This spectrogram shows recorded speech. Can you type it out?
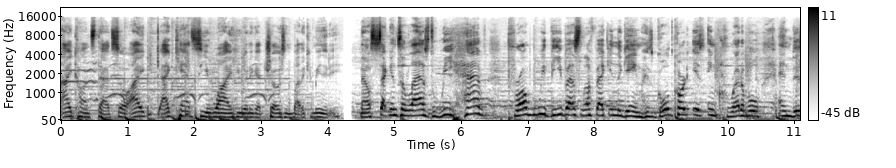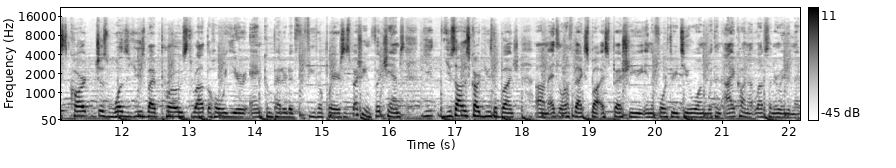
icon stats, so I I can't see why he wouldn't get chosen by the community. Now, second to last, we have probably the best left back in the game. His gold card is incredible, and this card just was used by pros throughout the whole year and competitive FIFA players, especially in FUT Champs. You, you saw this card used a bunch um, at the left back spot, especially in the 4-3-2-1 with an icon at left center rated and an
